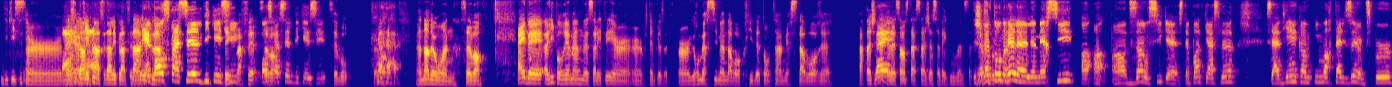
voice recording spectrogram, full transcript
DKC, c'est un. Ben, c'est dans, les plans, c'est dans les plans. Dans les Réponse facile, DKC. parfait. Réponse facile, DKC. C'est beau. C'est bon. Another one. C'est bon. Hey, ben, Oli, pour vrai, man, ça a été un, un putain de plaisir. Un gros merci, man, d'avoir pris de ton temps. Merci d'avoir euh, partagé ta ben, connaissance, ta sagesse avec nous, man. Je retournerai le, le, merci en, en, en disant aussi que ce podcast-là, ça vient comme immortaliser un petit peu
